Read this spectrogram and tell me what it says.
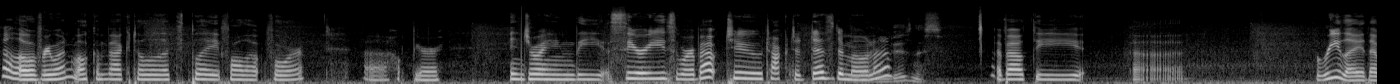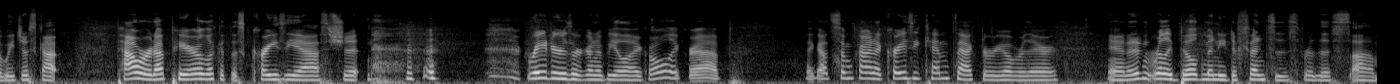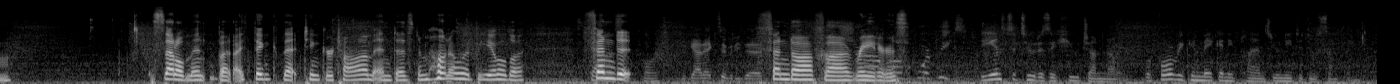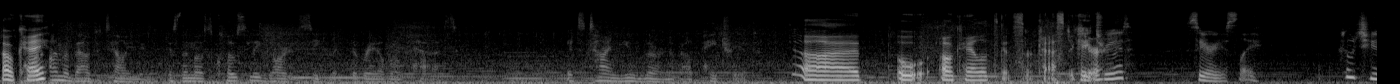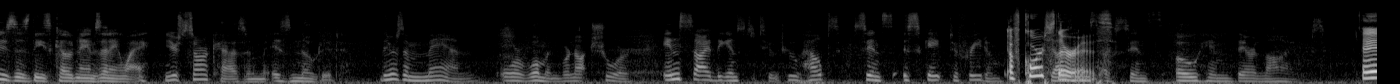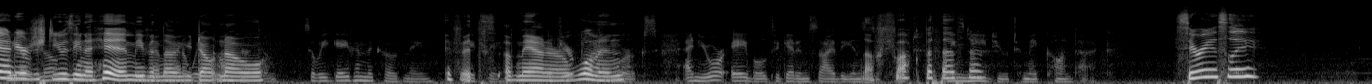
Hello everyone, welcome back to Let's Play Fallout 4. Uh, hope you're enjoying the series. We're about to talk to Desdemona Business. about the uh, relay that we just got powered up here. Look at this crazy ass shit. Raiders are gonna be like, holy crap, they got some kind of crazy chem factory over there. And I didn't really build many defenses for this um, settlement, but I think that Tinker Tom and Desdemona would be able to fend it, We got activity there. fend off uh, raiders. The Institute is a huge unknown. Before we can make any plans, you need to do something. Okay. What I'm about to tell you is the most closely guarded secret the Railroad has. It's time you learn about Patriot. Uh, oh, okay, let's get sarcastic here. Patriot? Seriously. Who chooses these code names anyway? Your sarcasm is noted. There's a man, or woman, we're not sure, inside the Institute who helps synths escape to freedom. Of course there Dozens is. of synths owe him their lives. And We you're just using a him. him, even though you don't know him, So we gave him the code name. if it's Patriot. a man or a woman. works and you're able to get inside the institute. The fuck, we Bethesda? need you to make contact. Seriously?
